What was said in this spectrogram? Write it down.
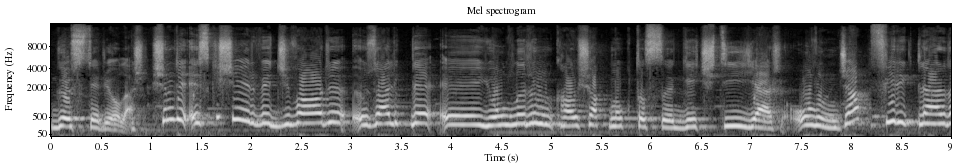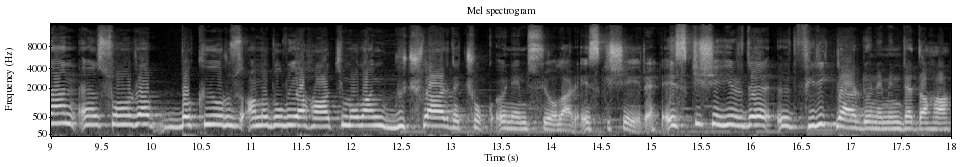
gösteriyorlar. Şimdi Eskişehir ve civarı özellikle e, yolların kavşak noktası geçtiği yer olunca Firiklerden e, sonra bakıyoruz Anadolu'ya hakim olan güçler de çok önemsiyorlar Eskişehir'i. Eskişehir'de e, Firikler döneminde daha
